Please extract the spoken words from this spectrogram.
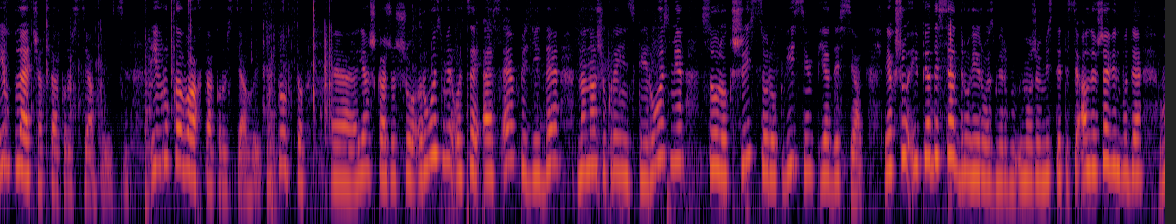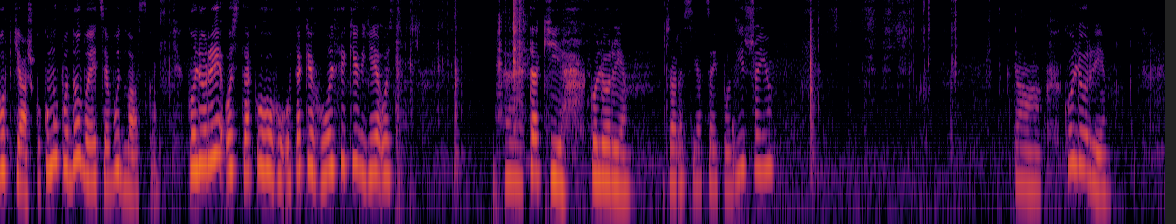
І в плечах так розтягується, і в рукавах так розтягується. Тобто, е, я ж кажу, що розмір, оцей SM підійде на наш український розмір 46, 48, 50. Якщо і 52 розмір може вміститися, але вже він буде в обтяжку. Кому подобається, будь ласка. Кольори ось такого, го- таких гольфіків є ось е, такі кольори. Зараз я цей повішаю. Так, кольори.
